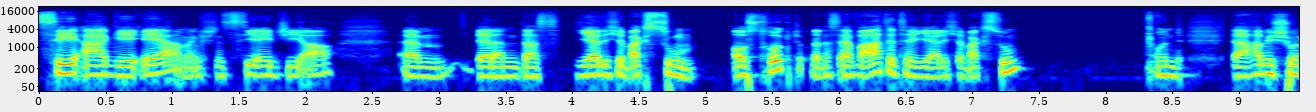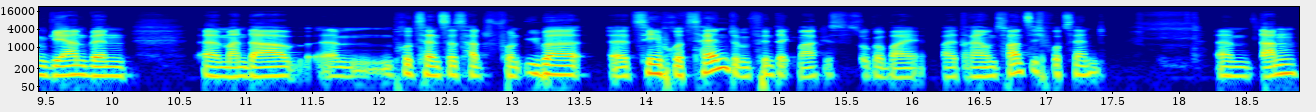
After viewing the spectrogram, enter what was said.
CAGR, im Englischen CAGR, ähm, der dann das jährliche Wachstum ausdrückt oder das erwartete jährliche Wachstum. Und da habe ich schon gern, wenn äh, man da ähm, einen Prozentsatz hat von über äh, 10 Prozent. Im Fintech-Markt ist es sogar bei, bei 23 Prozent. Ähm, dann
